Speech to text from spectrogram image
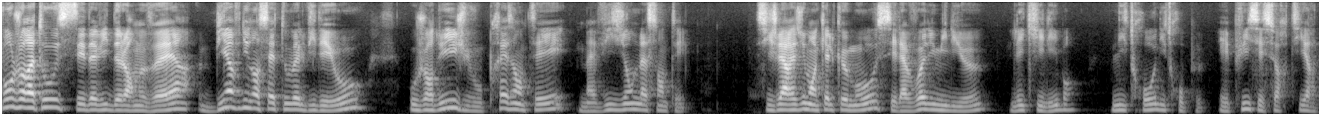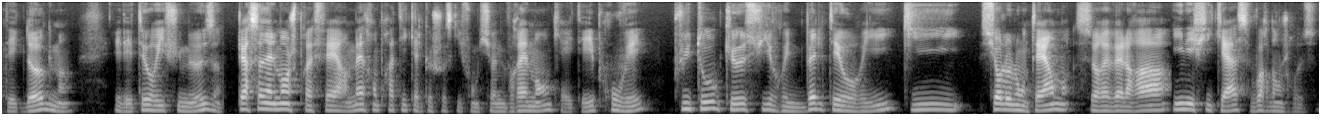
Bonjour à tous, c'est David Delorme Vert. Bienvenue dans cette nouvelle vidéo. Aujourd'hui, je vais vous présenter ma vision de la santé. Si je la résume en quelques mots, c'est la voie du milieu, l'équilibre, ni trop ni trop peu. Et puis, c'est sortir des dogmes et des théories fumeuses. Personnellement, je préfère mettre en pratique quelque chose qui fonctionne vraiment, qui a été éprouvé, plutôt que suivre une belle théorie qui, sur le long terme, se révélera inefficace, voire dangereuse.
